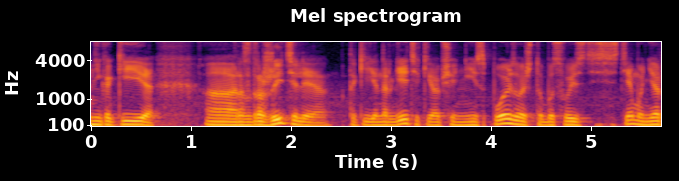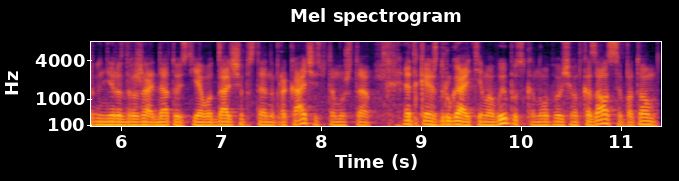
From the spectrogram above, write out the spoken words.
никакие раздражители, такие энергетики вообще не использовать, чтобы свою систему нервно не раздражать, да, то есть я вот дальше постоянно прокачиваюсь, потому что это, конечно, другая тема выпуска, но вот, в общем, отказался, потом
